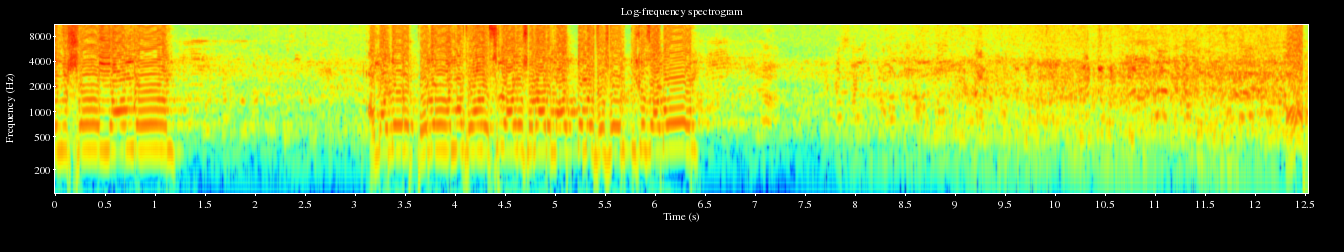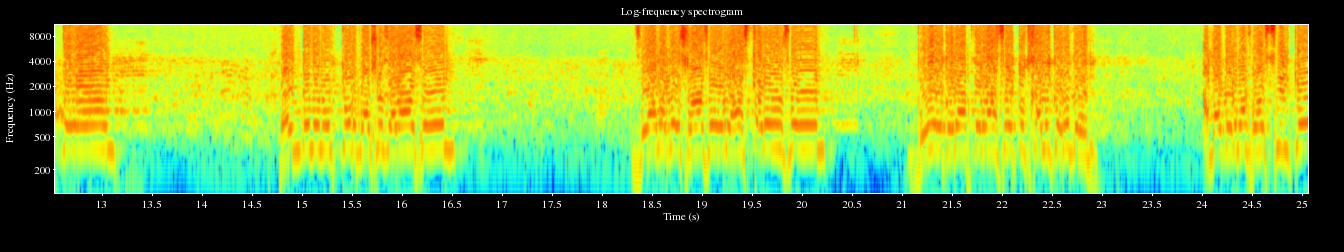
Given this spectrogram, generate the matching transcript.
ইনশাআল্লাহ আমরা আমাদের প্রধান মুফাসসির আলোচনার মাধ্যমে শেষের দিকে যাব। আপনারা প্যান্ডেলের উত্তর পাশে যারা আছেন, যে আমাদের চলাচলের রাস্তা রয়েছে দয়া করে আপনার রাস্তা একটু খালি করে দেন। আমাদের মুফাসসিরকে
